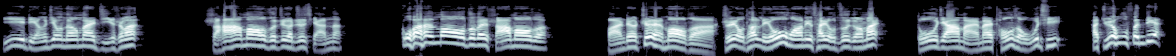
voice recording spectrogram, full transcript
一顶就能卖几十万。啥帽子这值钱呢？官帽子呗，啥帽子？”反正这帽子只有他刘皇帝才有资格卖，独家买卖，童叟无欺，还绝无分店。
